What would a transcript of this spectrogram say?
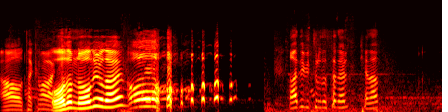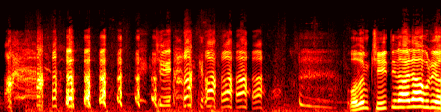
Au takıma bak. Oğlum ne oluyor lan? Oo! Hadi bir turda sen öl Kenan. Oğlum Caitlyn hala vuruyor.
